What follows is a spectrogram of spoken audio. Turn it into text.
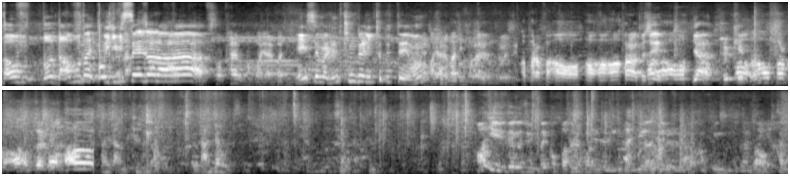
너너 나보다 더 힘이 세잖아. 써 팔고 봐봐 얇아진 거. ASMR 팅글 인터뷰 때 응? 봐봐 얇아진 거. 아팔 아파. 어어어어 어. 팔 아프지? 어, 어, 어. 야 그렇게 어? 어팔 아파. 어. 엄살 어, 아니 나안 비켜준다. 이거 나 앉아버렸어. 아니 내가 지금 메이크업 받으려고 하는데 네가 네 안지를 안고 있는데 나 어떡하니?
